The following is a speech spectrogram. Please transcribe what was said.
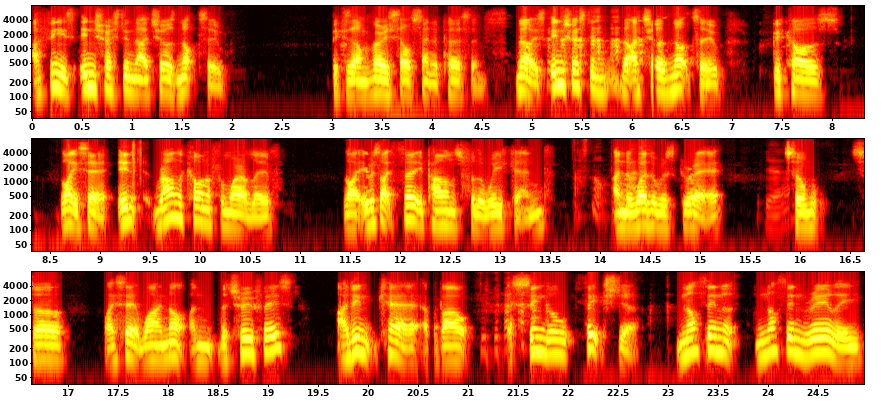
I think it's interesting that I chose not to because I'm a very self-centered person. No, it's interesting that I chose not to because, like you say, in round the corner from where I live, like it was like thirty pounds for the weekend, and the weather was great. Yeah. So, so like I say, why not? And the truth is, I didn't care about a single fixture. Nothing, nothing really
